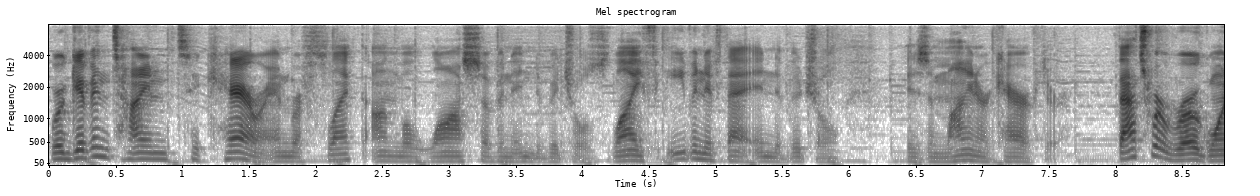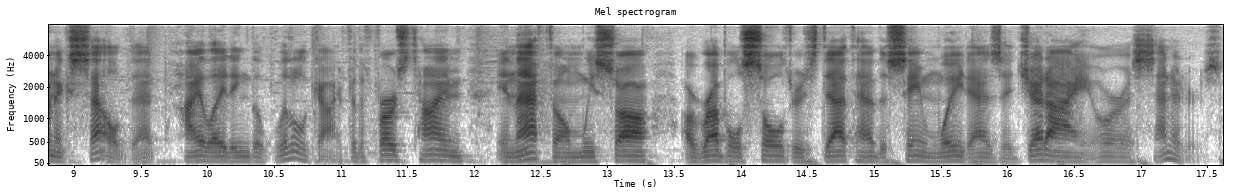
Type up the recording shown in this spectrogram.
We're given time to care and reflect on the loss of an individual's life, even if that individual is a minor character. That's where Rogue One excelled at highlighting the little guy. For the first time in that film, we saw a rebel soldier's death have the same weight as a Jedi or a senator's.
